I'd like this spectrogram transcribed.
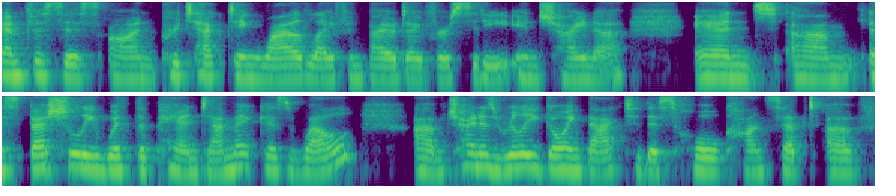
emphasis on protecting wildlife and biodiversity in China, and um, especially with the pandemic as well. Um, China's really going back to this whole concept of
